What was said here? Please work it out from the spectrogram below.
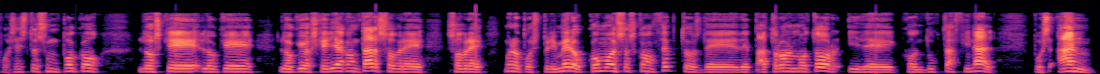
pues esto es un poco los que, lo, que, lo que os quería contar sobre, sobre, bueno, pues primero cómo esos conceptos de, de patrón motor y de conducta final, pues han,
